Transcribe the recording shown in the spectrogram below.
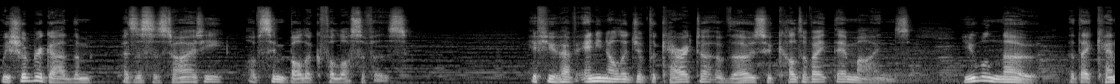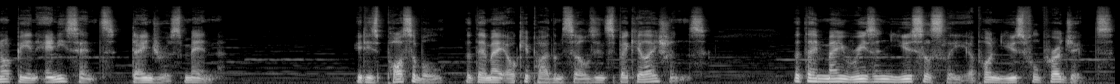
we should regard them as a society of symbolic philosophers if you have any knowledge of the character of those who cultivate their minds, you will know that they cannot be in any sense dangerous men. It is possible that they may occupy themselves in speculations, that they may reason uselessly upon useful projects,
